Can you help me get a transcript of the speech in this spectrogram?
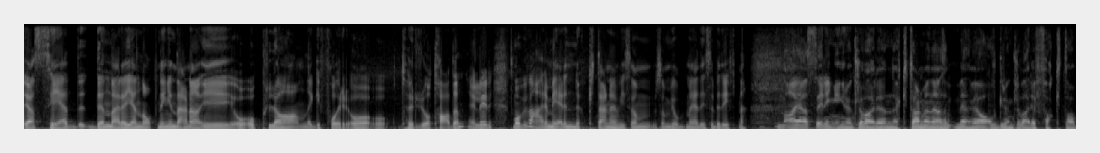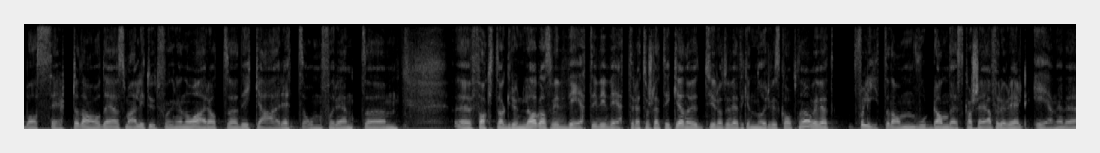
ja, se den der gjenåpningen der, da, i, og, og, planlegge for å, å, tørre å ta den? Eller må vi være mer nøkterne, vi som, som, jobber med disse bedriftene? Nei, jeg ser ingen grunn til å være nøktern, men jeg mener vi har all grunn til å være faktabaserte. Da. Og det som er litt utfordringen nå, er at det ikke er et omforent um, faktagrunnlag. Altså vi vet, vi vet rett og slett ikke. Det betyr at vi vet ikke når vi skal åpne, og vi vet for lite da, om hvordan det skal skje. Jeg er for øvrig helt enig i det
